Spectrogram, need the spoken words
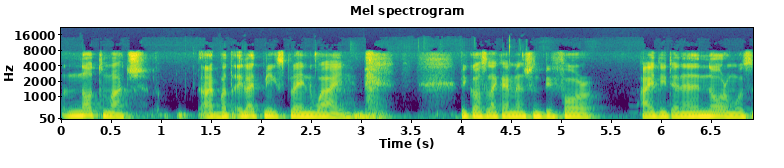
not much but let me explain why. Because like i mentioned before I did an enormous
